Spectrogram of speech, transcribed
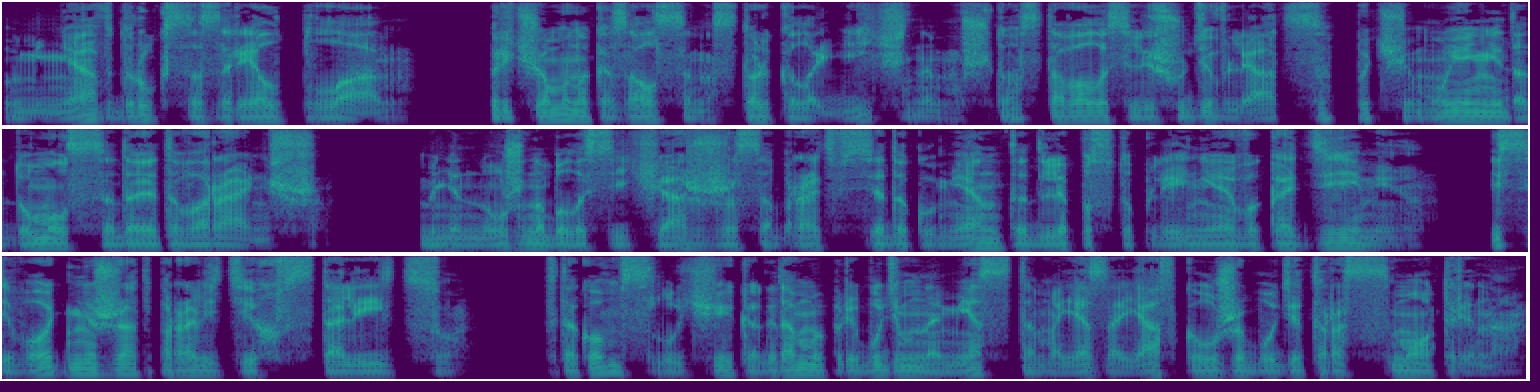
У меня вдруг созрел план. Причем он оказался настолько логичным, что оставалось лишь удивляться, почему я не додумался до этого раньше. Мне нужно было сейчас же собрать все документы для поступления в академию и сегодня же отправить их в столицу. В таком случае, когда мы прибудем на место, моя заявка уже будет рассмотрена,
